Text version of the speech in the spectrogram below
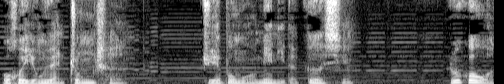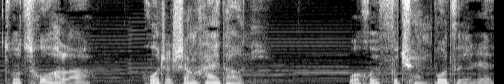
我会永远忠诚，绝不磨灭你的个性。如果我做错了，或者伤害到你，我会负全部责任。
